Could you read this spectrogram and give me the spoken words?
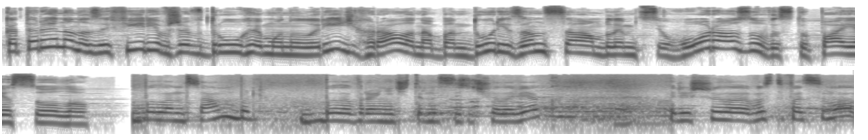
Катерина на зефірі вже вдруге минулоріч грала на бандурі з ансамблем. Цього разу виступає соло. Был ансамбль, было в районе 14 тысяч человек. Решила выступать сама,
